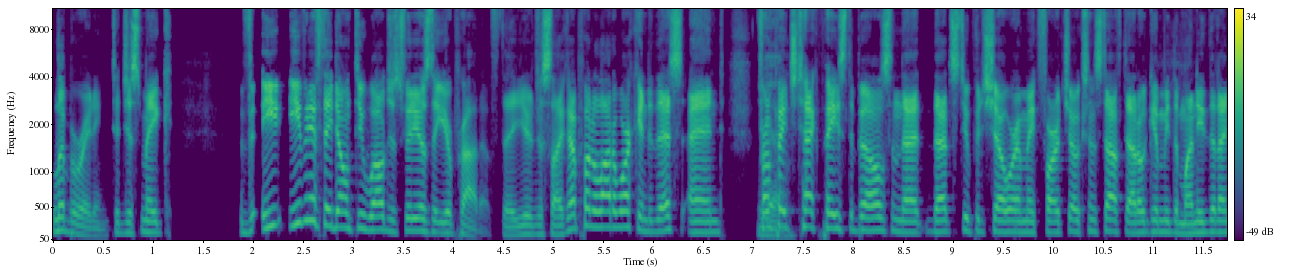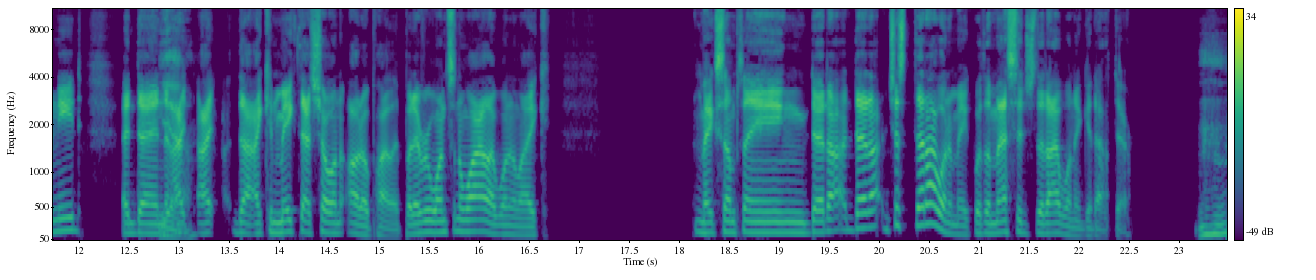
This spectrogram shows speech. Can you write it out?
liberating to just make even if they don't do well just videos that you're proud of that you're just like i put a lot of work into this and front Yeah. page tech pays the bills and that that stupid show where i make fart jokes and stuff that'll give me the money that i need and then Yeah. i i that i can make that show on autopilot but every once in a while i want to like make something that i that i just that i want to make with a message that i want to get out there Mm-hmm.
